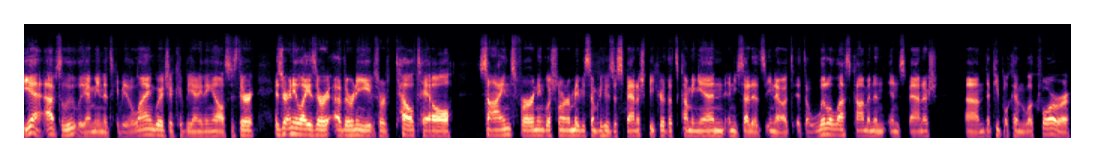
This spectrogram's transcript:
Yeah, absolutely. I mean, it could be the language, it could be anything else. Is there is there any like is there are there any sort of telltale signs for an English learner, maybe somebody who's a Spanish speaker that's coming in and you said it's you know it's it's a little less common in, in Spanish um, that people can look for or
